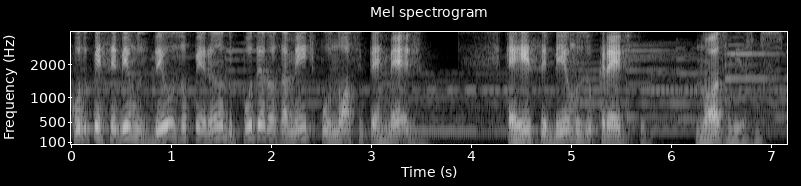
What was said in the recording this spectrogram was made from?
quando percebemos Deus operando poderosamente por nosso intermédio é recebermos o crédito nós mesmos.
